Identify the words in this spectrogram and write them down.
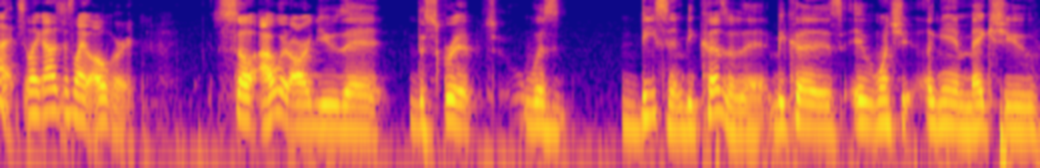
much." Like I was just like over it. So I would argue that the script was decent because of that. Because it once you again makes you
